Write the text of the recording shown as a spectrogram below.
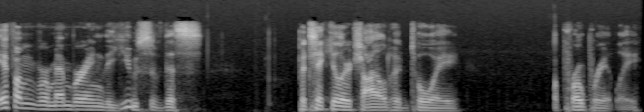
if I'm remembering the use of this particular childhood toy appropriately,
